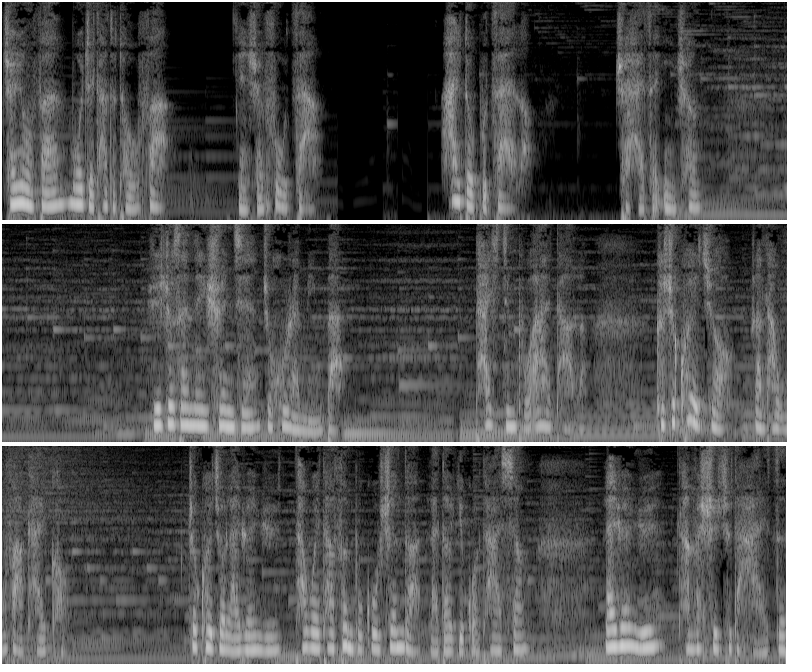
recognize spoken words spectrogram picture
陈永凡摸着她的头发，眼神复杂。爱都不在了，却还在硬撑。余舟在那一瞬间就忽然明白，他已经不爱她了，可是愧疚让他无法开口。这愧疚来源于他为他奋不顾身的来到异国他乡，来源于他们失去的孩子。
